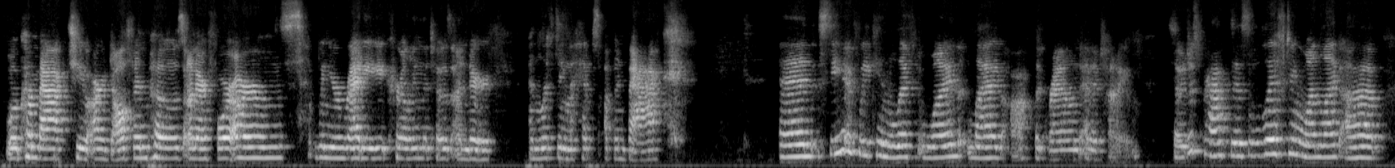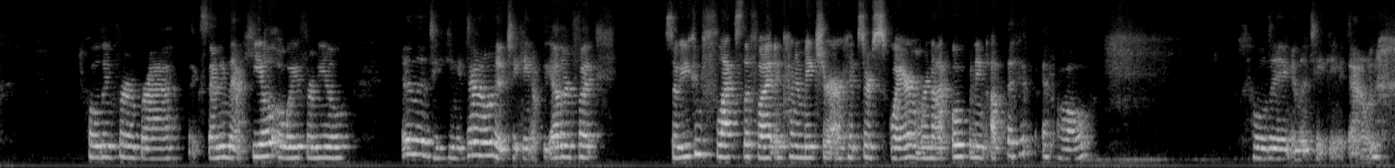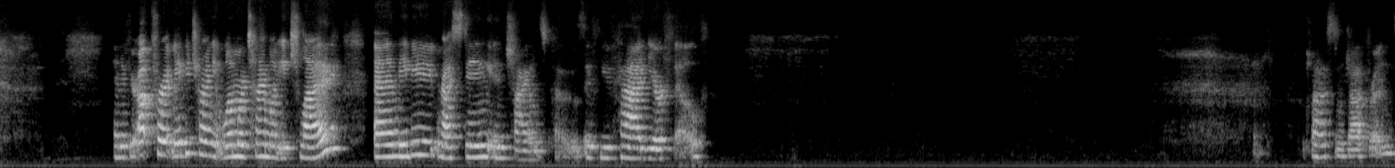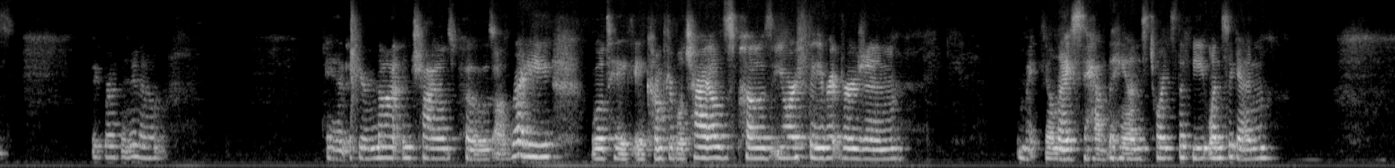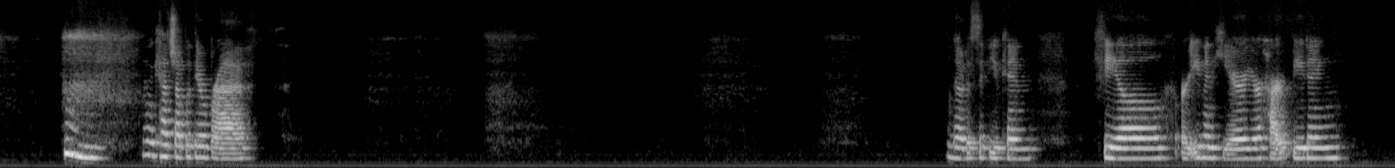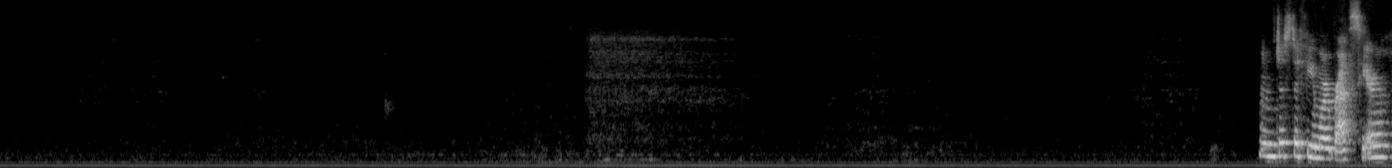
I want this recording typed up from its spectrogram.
We'll come back to our dolphin pose on our forearms. When you're ready, curling the toes under and lifting the hips up and back. And see if we can lift one leg off the ground at a time. So just practice lifting one leg up holding for a breath, extending that heel away from you, and then taking it down and taking up the other foot. So you can flex the foot and kind of make sure our hips are square and we're not opening up the hip at all. Holding and then taking it down. And if you're up for it, maybe trying it one more time on each leg and maybe resting in child's pose if you've had your fill. Awesome job, friends. Big breath in and out. And if you're not in child's pose already, we'll take a comfortable child's pose, your favorite version. It might feel nice to have the hands towards the feet once again. Hmm. And catch up with your breath. Notice if you can feel or even hear your heart beating. And just a few more breaths here.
